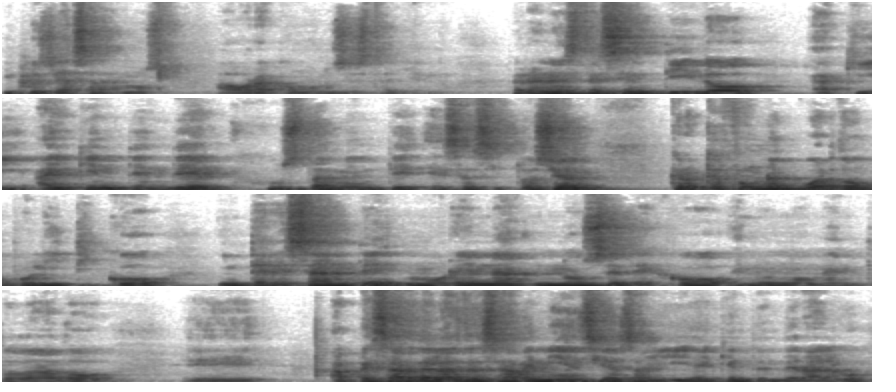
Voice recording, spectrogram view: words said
y pues ya sabemos ahora cómo nos está yendo. Pero en este sentido, aquí hay que entender justamente esa situación. Creo que fue un acuerdo político interesante. Morena no se dejó en un momento dado eh, a pesar de las desavenencias, ahí hay que entender algo,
